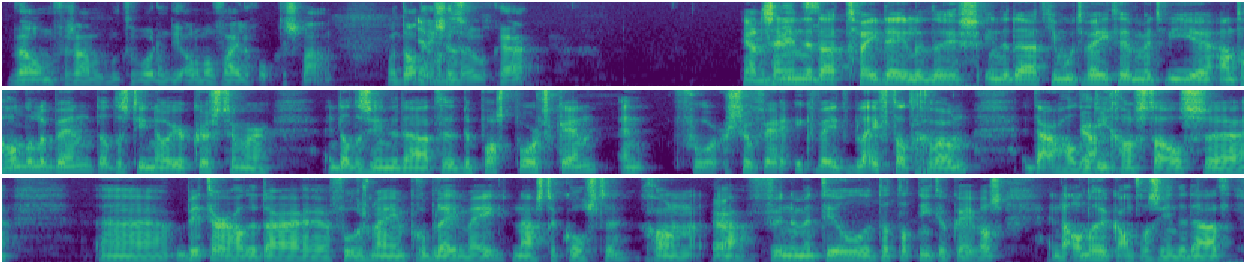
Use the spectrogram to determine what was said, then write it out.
wel verzameld moeten worden om die allemaal veilig op te slaan. Want dat is het ook, hè? Ja, er zijn inderdaad twee delen. Er is inderdaad, je moet weten met wie je aan het handelen bent. Dat is die Know Your Customer. En dat is inderdaad eh, de paspoortscan. En voor zover ik weet blijft dat gewoon. Daar hadden die gasten als uh, uh, Bitter hadden daar volgens mij een probleem mee. Naast de kosten. Gewoon ja. fundamenteel dat dat niet oké was. En de andere kant was inderdaad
